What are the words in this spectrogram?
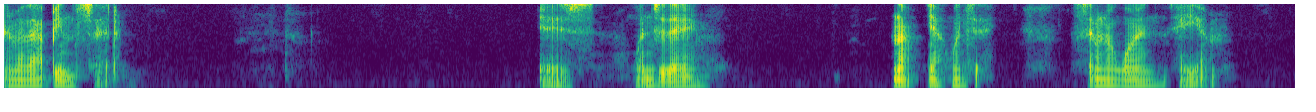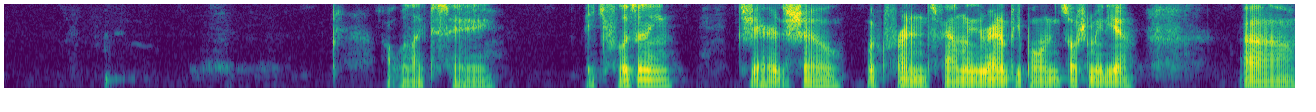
And with that being said, it is Wednesday. No, yeah, Wednesday. 7:01 a.m. I would like to say thank you for listening. Share the show with friends, family, random people on social media. Uh,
